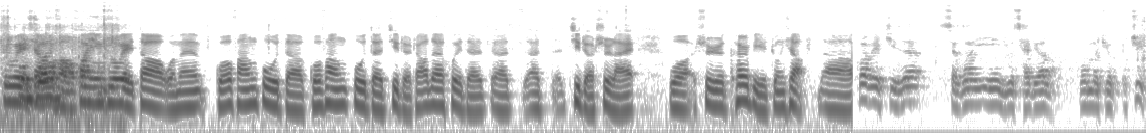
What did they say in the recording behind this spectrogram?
诸位下午好，欢迎诸位到我们国防部的国防部的记者招待会的呃呃记者室来。我是科尔比中校啊。个别记者摄像已经有材料了，我们就不具体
